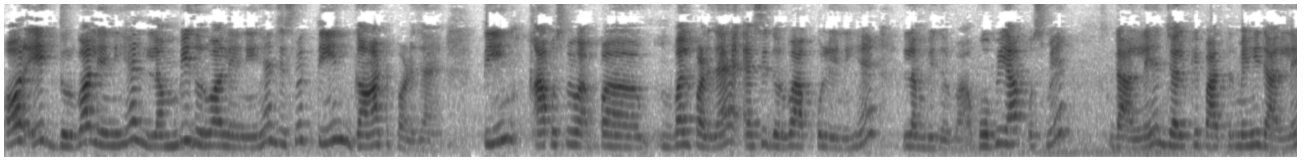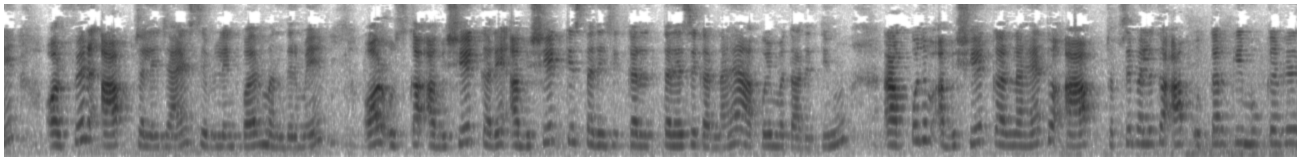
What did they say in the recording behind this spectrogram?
और एक दुर्वा लेनी है, लंबी दुर्वा लेनी है, जिसमें तीन गांठ पड़ जाएँ। तीन आप उसमें बल पड़ जाए, ऐसी दुर्वा आपको लेनी है, लंबी दुर्वा। वो भी आप उसमें डाल लें, जल के पात्र में ही डाल लें और फिर आप चले जाएँ शिवलिंग पर मंदिर में और उसका अभिषेक करें। अभिषेक किस तरह से कर, तरह से करना है आपको ये बता देती हूँ। आपको जब अभिषेक करना है तो आप सबसे पहले तो आप उत्तर की मुख करके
